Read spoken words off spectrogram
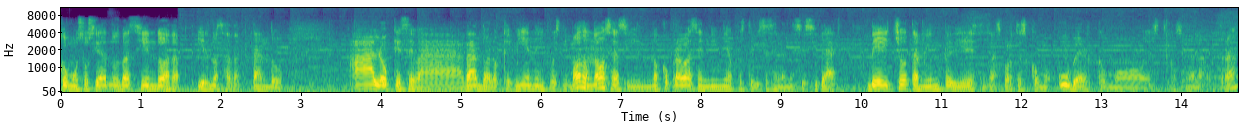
como sociedad nos va haciendo irnos adaptando a lo que se va dando, a lo que viene y pues ni modo, ¿no? O sea, si no comprabas en línea, pues te vistes en la necesidad. De hecho, también pedir este transportes como Uber, como este, ¿cómo se llama la otra?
